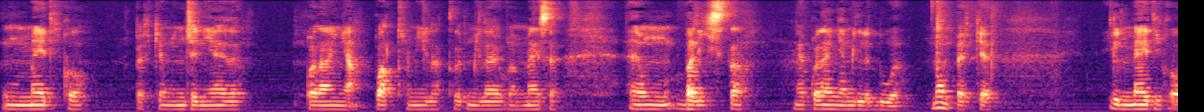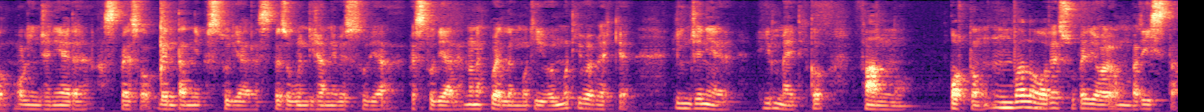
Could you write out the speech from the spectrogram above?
un medico, perché un ingegnere guadagna 4.000-3.000 euro al mese e un barista ne guadagna 1.200? Non perché il medico o l'ingegnere ha speso 20 anni per studiare, ha speso 15 anni per studiare, per studiare, non è quello il motivo, il motivo è perché l'ingegnere e il medico fanno portano un valore superiore a un barista.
